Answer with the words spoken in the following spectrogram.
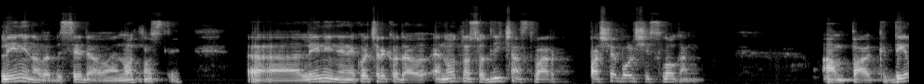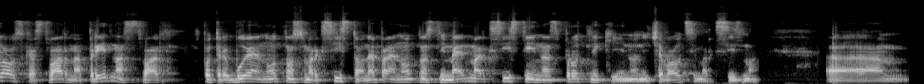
Leninove besede o enotnosti. Uh, Lenin je nekoč rekel, da je enotnost odlična stvar, pa še boljši slogan. Ampak delovska stvar, napredna stvar, potrebuje enotnost marksistov, ne pa enotnosti med marksisti in nasprotniki in uničevalci marksizma. Uh,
